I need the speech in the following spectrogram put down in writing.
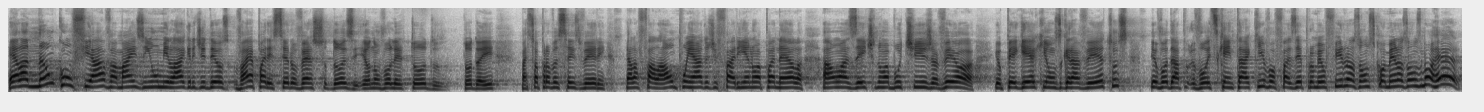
Ela não confiava mais em um milagre de Deus. Vai aparecer o verso 12, eu não vou ler todo, todo aí, mas só para vocês verem. Ela fala: há um punhado de farinha numa panela, há um azeite numa botija. Vê, ó, eu peguei aqui uns gravetos, eu vou, dar, vou esquentar aqui, vou fazer para o meu filho, nós vamos comer, nós vamos morrer.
